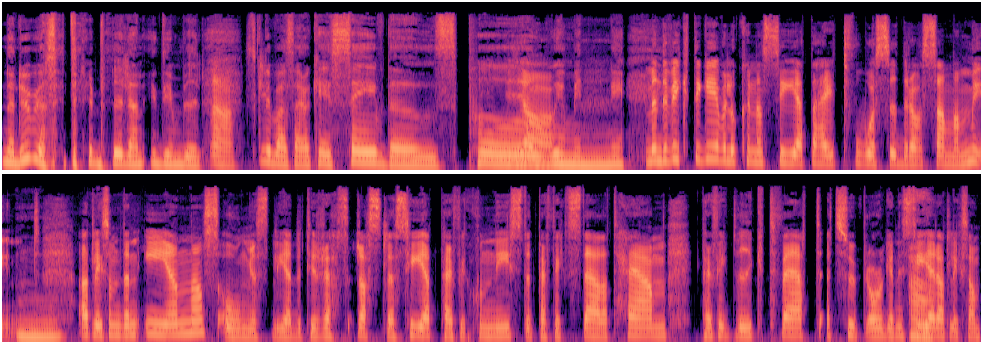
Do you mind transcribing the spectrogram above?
när du och jag sitter i bilen, i din bil, Ja. skulle bara säga okej save those poor Ja. women. Men det viktiga är väl att kunna se att det här är två sidor av samma mynt. Mm. Att liksom den enas ångest leder till ras- rastlöshet, perfektionist, ett perfekt städat hem, perfekt vikt tvätt, ett superorganiserat liksom.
